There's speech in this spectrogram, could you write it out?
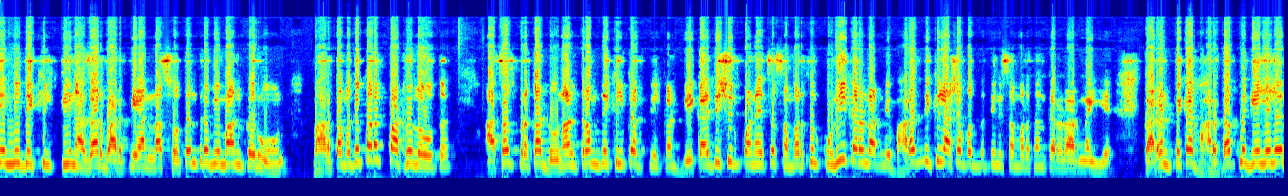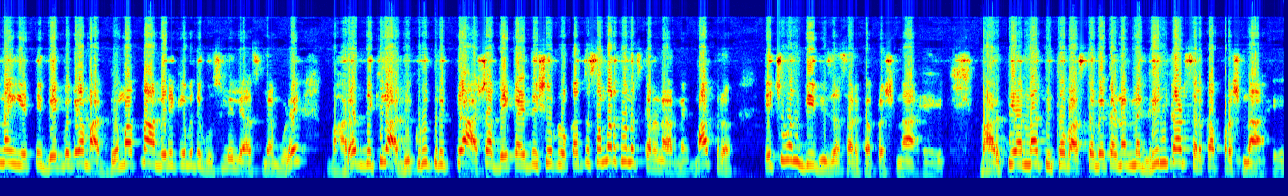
यांनी देखील तीन हजार भारतीयांना स्वतंत्र विमान करून भारतामध्ये परत पाठवलं होतं. असाच प्रकार डोनाल्ड ट्रम्प देखील करतील कारण बेकायदेशीरपणाचं समर्थन कुणी करणार नाही. भारत देखील अशा पद्धतीने समर्थन करणार नाहीये. कारण ते काय भारतातनं गेलेले नाहीये ते वेगवेगळ्या माध्यमातून अमेरिकेमध्ये घुसलेले असल्यामुळे भारत देखील अधिकृतरित्या अशा बेकायदेशीर लोकांचं समर्थनच करणार नाही. मात्र एच वन बी व्हिसा सारखा प्रश्न आहे. भारतीयांना तिथं वास्तव्य करणाऱ्यांना ग्रीन कार्ड सारखा प्रश्न आहे.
